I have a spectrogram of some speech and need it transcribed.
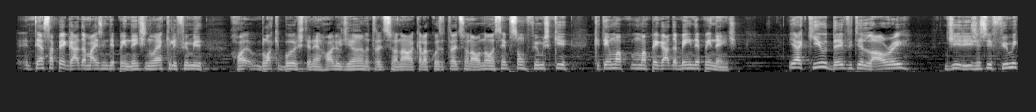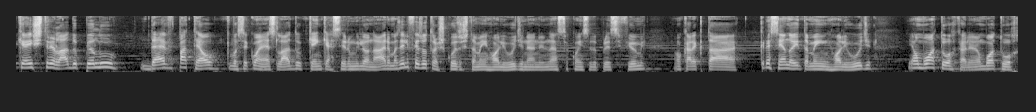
ele, tem essa pegada mais independente, não é aquele filme blockbuster, né? Hollywoodiano, tradicional, aquela coisa tradicional. Não, sempre são filmes que, que tem uma, uma pegada bem independente. E aqui o David Lowry dirige esse filme que é estrelado pelo Dev Patel, que você conhece lá do Quem Quer Ser um Milionário, mas ele fez outras coisas também em Hollywood, né? Ele não é só conhecido por esse filme. É um cara que está crescendo aí também em Hollywood. E é um bom ator, cara, ele é um bom ator.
